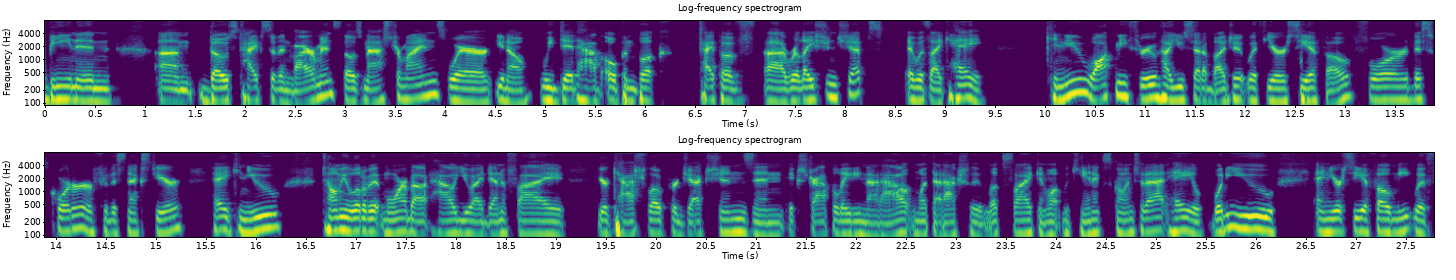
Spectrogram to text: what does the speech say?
being in um, those types of environments, those masterminds where, you know, we did have open book type of uh, relationships. It was like, hey, can you walk me through how you set a budget with your CFO for this quarter or for this next year? Hey, can you tell me a little bit more about how you identify your cash flow projections and extrapolating that out and what that actually looks like and what mechanics go into that? Hey, what do you and your CFO meet with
